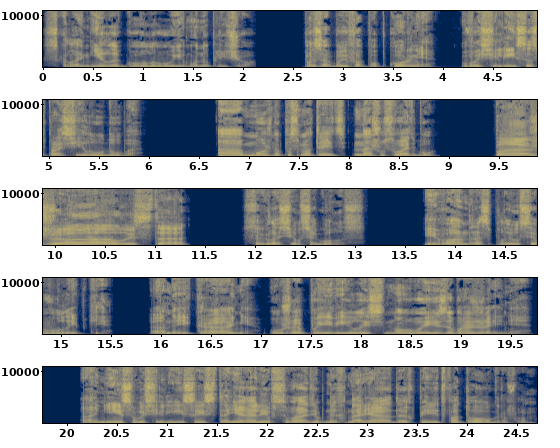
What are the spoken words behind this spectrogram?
склонила голову ему на плечо. Позабыв о попкорне, Василиса спросила у дуба. «А можно посмотреть нашу свадьбу?» «Пожалуйста!» — согласился голос. Иван расплылся в улыбке, а на экране уже появилось новое изображение. Они с Василисой стояли в свадебных нарядах перед фотографом.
